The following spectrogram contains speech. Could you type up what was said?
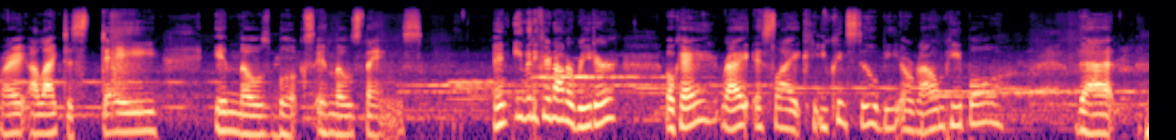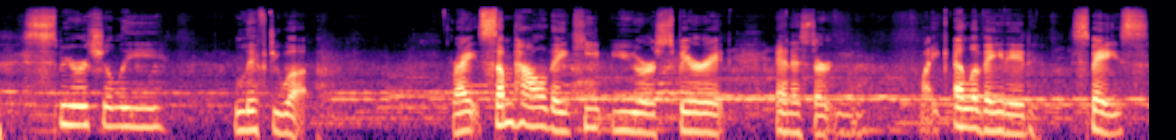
right? I like to stay in those books in those things. And even if you're not a reader okay right? It's like you can still be around people that spiritually lift you up right? Somehow they keep your spirit in a certain, like, elevated space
